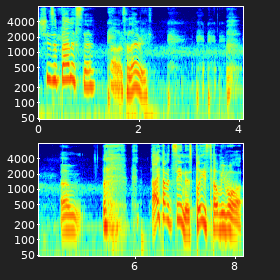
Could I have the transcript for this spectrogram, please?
She's a banister. Oh, that's hilarious. Um, I haven't seen this. Please tell me more,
